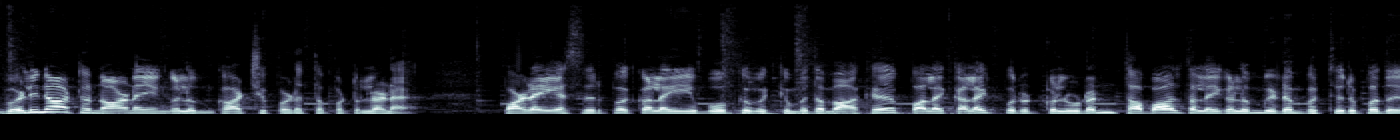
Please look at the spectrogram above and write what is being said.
வெளிநாட்டு நாணயங்களும் காட்சிப்படுத்தப்பட்டுள்ளன. பழைய சிற்பக்கலையை ஊக்குவிக்கும் விதமாக பல கலைப்பொருட்களுடன் தபால் தலைகளும் இடம்பெற்றிருப்பது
